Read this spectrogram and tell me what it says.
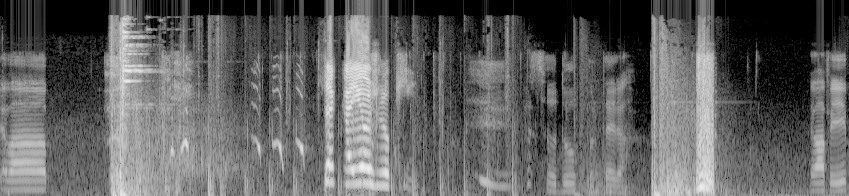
Ja mam. Czekaj, już, Luki. Co Pantera. Ja mam Filip.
